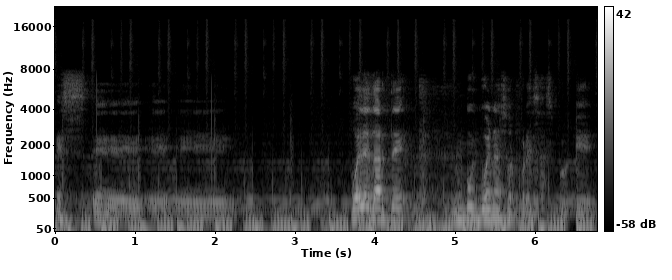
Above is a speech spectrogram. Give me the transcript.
es eh, eh, eh, puede darte muy buenas sorpresas porque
